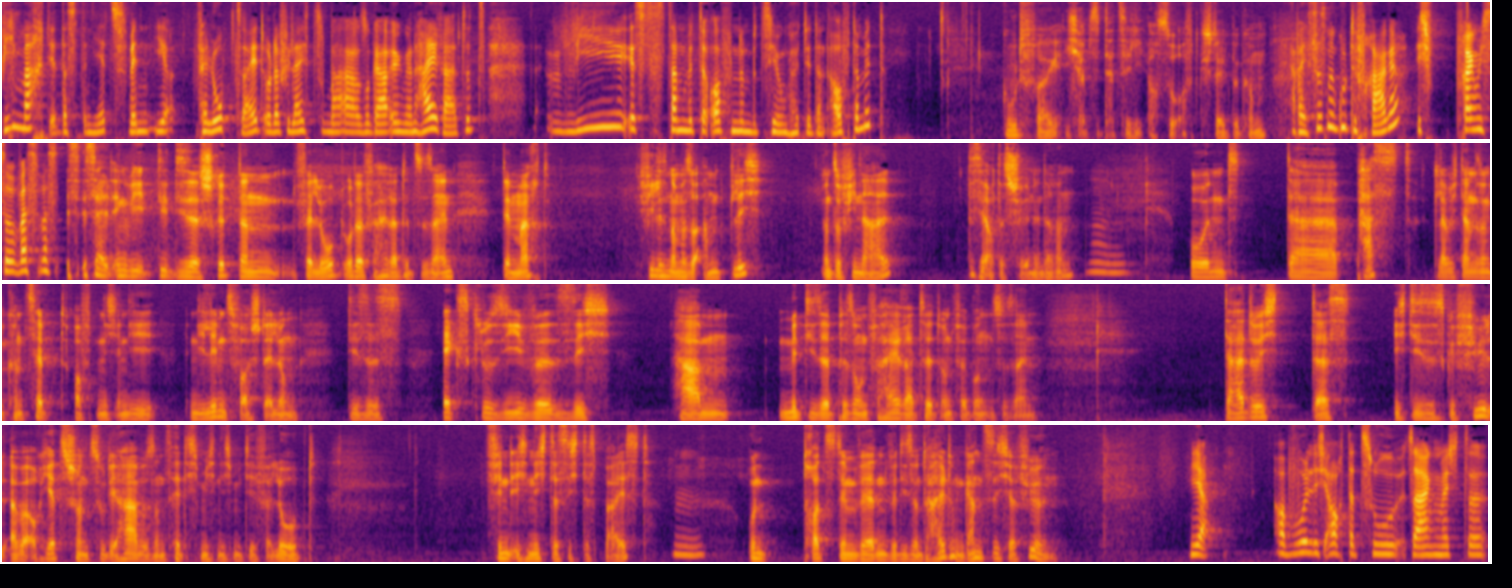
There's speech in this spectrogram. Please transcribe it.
Wie macht ihr das denn jetzt, wenn ihr verlobt seid oder vielleicht sogar, sogar irgendwann heiratet? Wie ist es dann mit der offenen Beziehung? Hört ihr dann auf damit? Gute Frage. Ich habe sie tatsächlich auch so oft gestellt bekommen. Aber ist das eine gute Frage? Ich frage mich so, was, was, Es ist halt irgendwie die, dieser Schritt, dann verlobt oder verheiratet zu sein, der macht vieles nochmal so amtlich und so final. Das ist ja auch das Schöne daran. Und da passt, glaube ich, dann so ein Konzept oft nicht in die, in die Lebensvorstellung. Dieses exklusive sich haben, mit dieser Person verheiratet und verbunden zu sein. Dadurch, dass ich dieses Gefühl aber auch jetzt schon zu dir habe, sonst hätte ich mich nicht mit dir verlobt, finde ich nicht, dass sich das beißt. Und trotzdem werden wir diese Unterhaltung ganz sicher führen. Ja, obwohl ich auch dazu sagen möchte,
